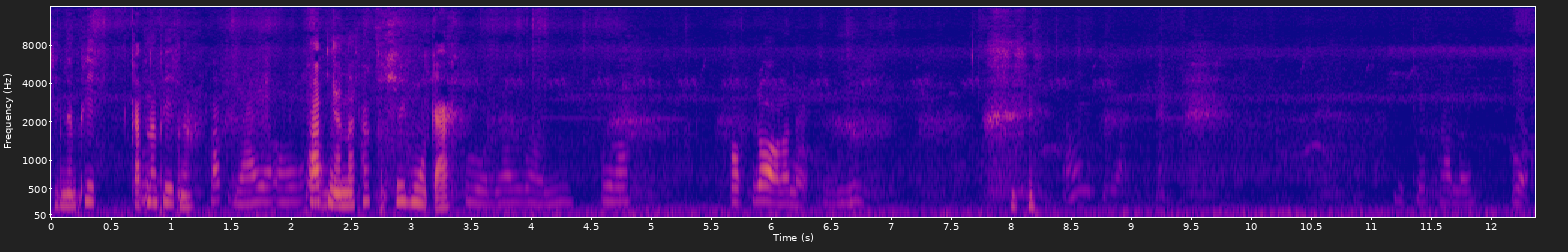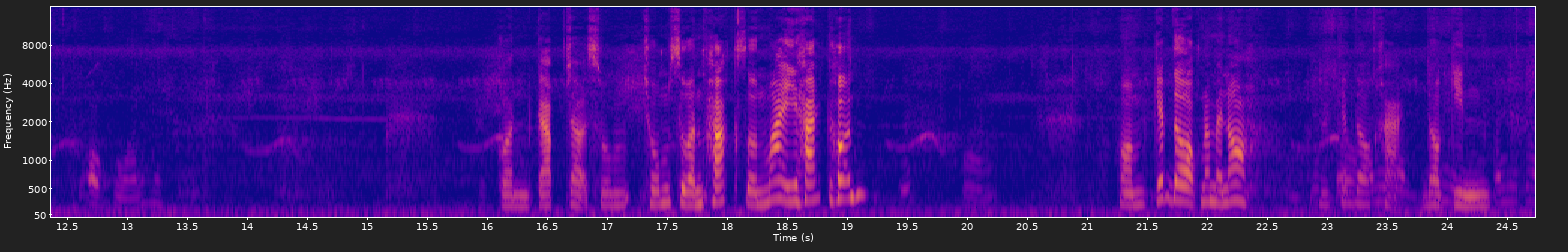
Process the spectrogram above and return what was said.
กินน้ำพริกกับน้ำพริกนะพักย้ายเอาพักอย่างนะพักขี้หูกะโหดย้ายวันนี่วะออกดอกแล้วเนี่ยทีนี้เอ้ยเก็บพัดเลยเนี่ย ออกหัวแล้วค่ะก่อนกลับจะชมชมสวนพักสวนไม้ยายก่อนหอมหอมเก็บดอกนะแม่เนาะเก็บดอกขายดอกกินอันนี้ก็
